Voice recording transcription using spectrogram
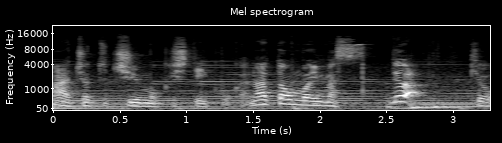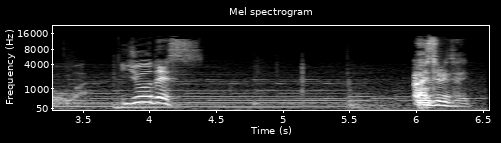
まあちょっと注目していこうかなと思います。では今日は以上です。おやすみなさい。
